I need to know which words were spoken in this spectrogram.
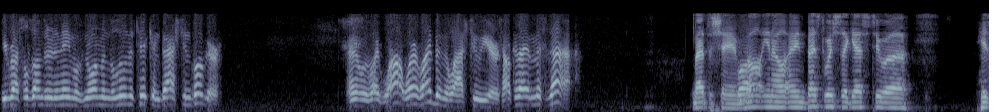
He wrestled under the name of Norman the Lunatic and Bastion Booger. And it was like, wow, where have I been the last two years? How could I have missed that? That's a shame. Well, well you know, I mean, best wishes, I guess, to uh his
